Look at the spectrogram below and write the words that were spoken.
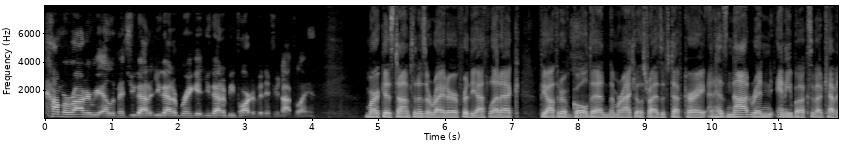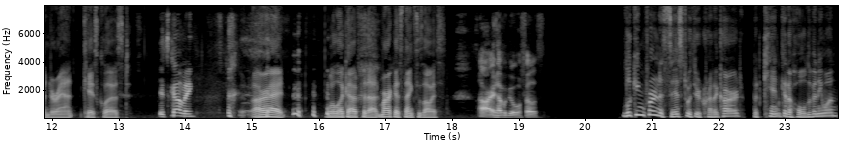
camaraderie elements. You got to you got to bring it. You got to be part of it if you're not playing. Marcus Thompson is a writer for The Athletic, the author of Golden, The Miraculous Rise of Steph Curry, and has not written any books about Kevin Durant. Case closed. It's coming. All right. we'll look out for that. Marcus, thanks as always. All right. Have a good one, fellas. Looking for an assist with your credit card, but can't get a hold of anyone?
